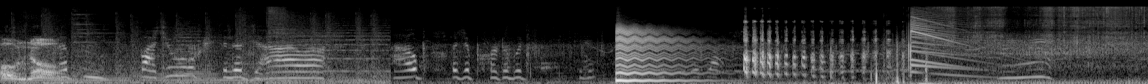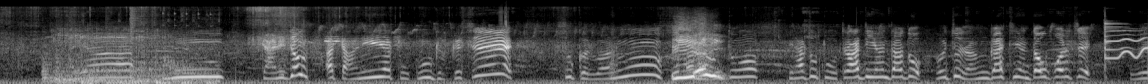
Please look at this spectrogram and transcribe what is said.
Oh no! પાછું એટલે જા આવ પછી ફોટો બધા હું જાઉં? આ તાણી આ તોતરું ઢકે છે. શું કરવાનું? તો પેલા તો તોતરાથી હંતાતો હવે તો રંગાથી ઉપર છે હવે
